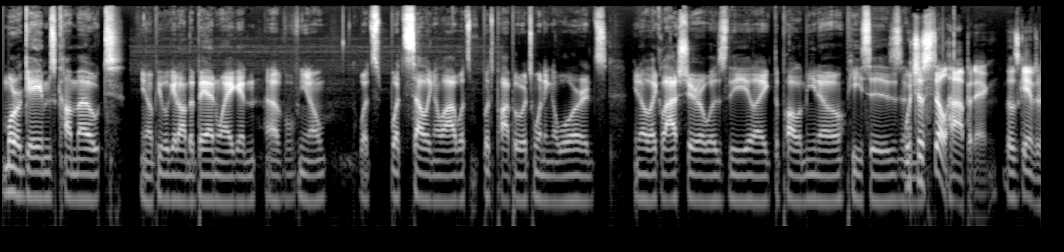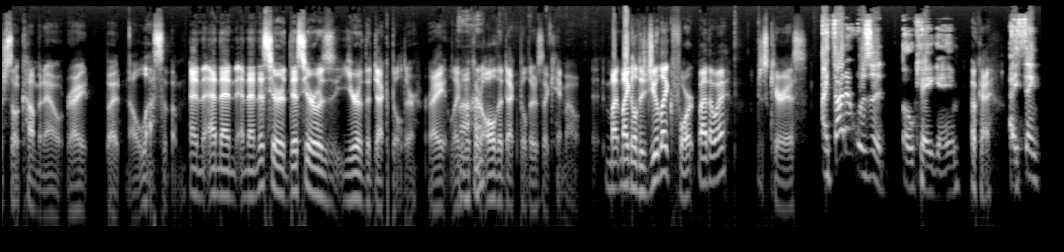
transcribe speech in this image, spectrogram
more games come out. You know, people get on the bandwagon of you know what's what's selling a lot, what's what's popular, what's winning awards. You know, like last year was the like the Polyomino pieces, Which is still happening. Those games are still coming out, right? But no less of them. And and then and then this year this year was year of the deck builder, right? Like look at Uh-huh. all the deck builders that came out. Mi- Michael, did you like Fort by the way? Just curious. I thought it was a okay game. Okay. I think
